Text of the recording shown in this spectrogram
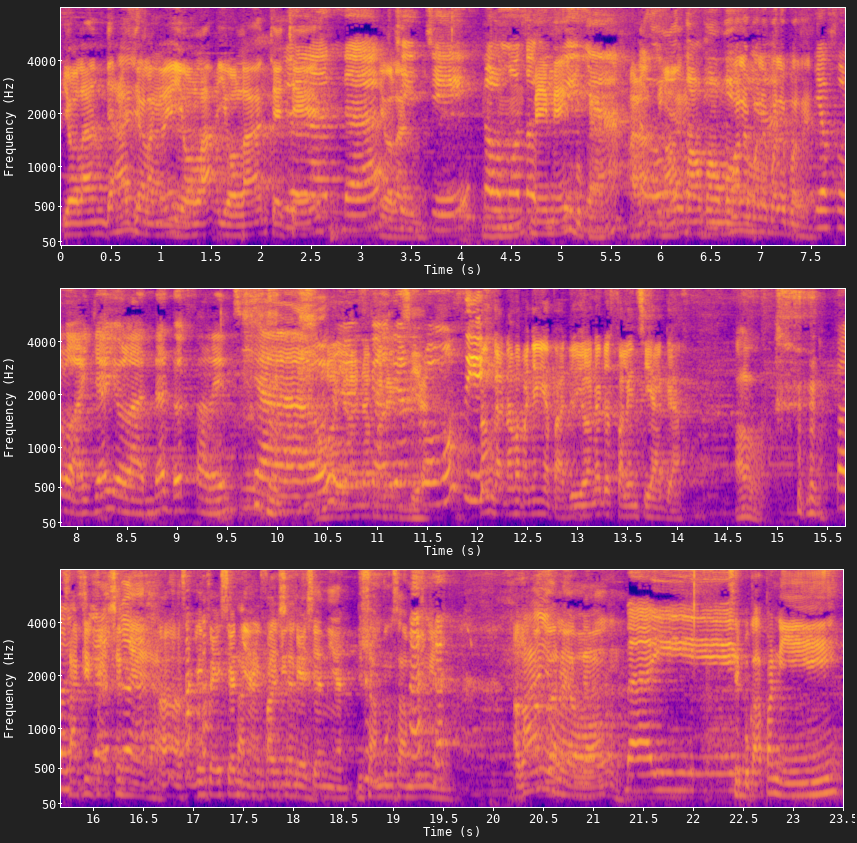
Yolanda Ah, aja Yolanda. panggilnya Yola, Yolan, Cece. Yolanda, Yolanda. Cece. Kalau mau tahu Meme bukan? kalau Ah, mau, mau, mau. Boleh, boleh, boleh, boleh. Ya follow aja yolanda.valencia. Oh, ya, Yolanda sekalian Valencia. promosi. Tahu nggak nama panjangnya apa? Yolanda dot Valenciaga. Oh. Saking fashionnya ya. Ah, saking fashionnya, Saking fashionnya. Disambung-sambungin. Kabar, Yolanda. Yol? Baik. Sibuk apa nih?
